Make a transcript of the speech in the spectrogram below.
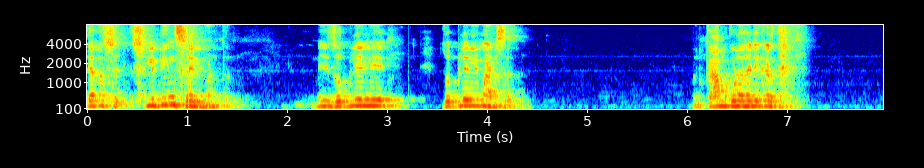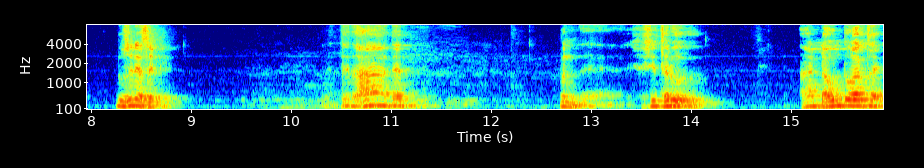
त्याला स्लिपिंग सेल म्हणतात. म्हणजे झोपलेली झोपलेली माणसं. काम कोणासाठी करतात? दुसऱ्यासाठी. तर हा त्यात. पण शशी थरूर हा डाऊन टू अर्थ आहे.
